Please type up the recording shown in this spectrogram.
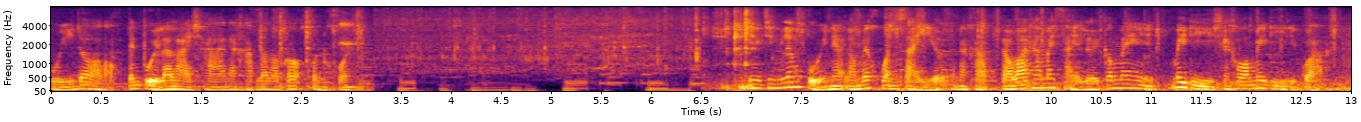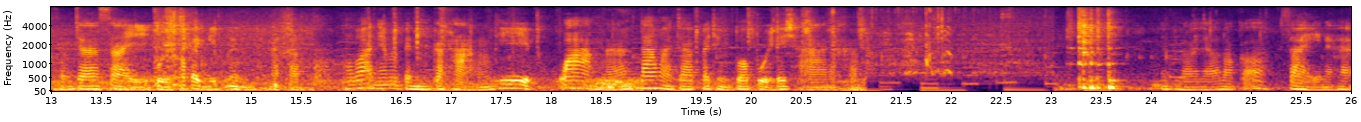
ปุ๋ยดอก เป็นปุ๋ยละลายช้านะครับ แล้วเราก็คนๆจริงๆ เรื่องปุ๋ยเนี่ยเราไม่ควรใส่เยอะนะครับ แต่ว่าถ้าไม่ใส่เลยก็ไม่ไม่ดีใช้คำว่าไม่ดีดีกว่า ผมจะใส่ปุ๋ยเข้าไปนิดนึงนะครับ เพราะว่าอันนี้มันเป็นกระถางที่ว้างนะด้ามอาจจะไปถึงตัวปุ๋ยได้ช้านะครับเรียบร้อยแล้วเราก็ใส่นะฮะ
